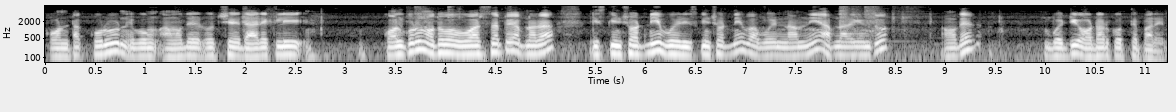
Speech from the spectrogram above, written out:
কন্ট্যাক্ট করুন এবং আমাদের হচ্ছে ডাইরেক্টলি কল করুন অথবা হোয়াটসঅ্যাপে আপনারা স্ক্রিনশট নিয়ে, বইয়ের স্ক্রিনশট নিয়ে বা বইয়ের নাম নিয়ে আপনারা কিন্তু আমাদের বইটি অর্ডার করতে পারেন।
